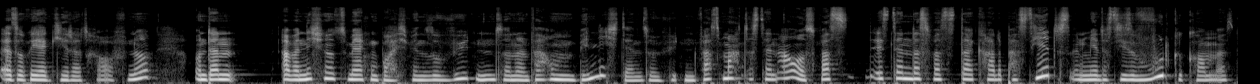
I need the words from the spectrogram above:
also reagiere darauf, ne? Und dann aber nicht nur zu merken, boah, ich bin so wütend, sondern warum bin ich denn so wütend? Was macht das denn aus? Was ist denn das, was da gerade passiert ist in mir, dass diese Wut gekommen ist?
